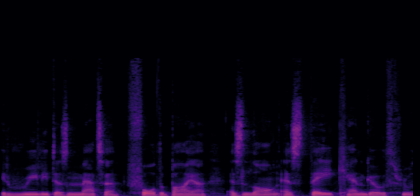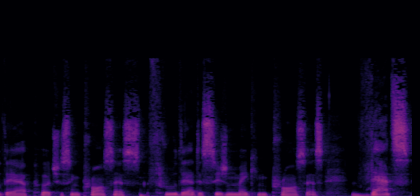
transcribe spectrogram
it really doesn't matter for the buyer as long as they can go through their purchasing process, through their decision making process. That's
